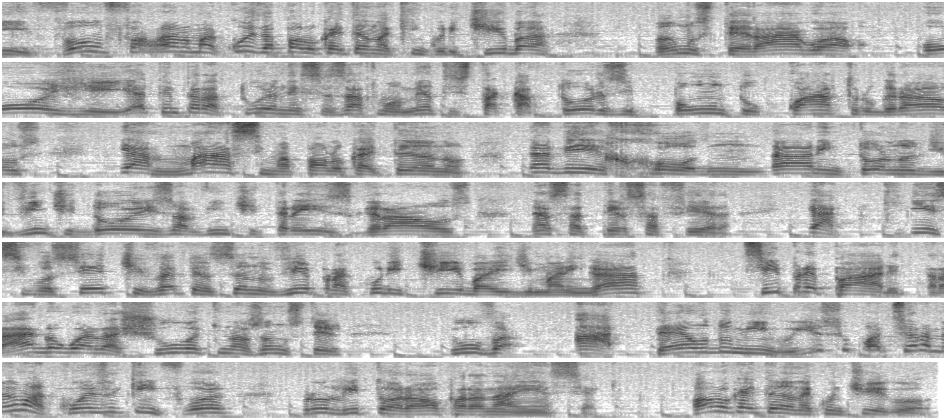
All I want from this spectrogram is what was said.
E vou falar uma coisa, Paulo Caetano, aqui em Curitiba. Vamos ter água hoje e a temperatura nesse exato momento está 14,4 graus. E a máxima, Paulo Caetano, deve rondar em torno de 22 a 23 graus nessa terça-feira. E aqui, se você estiver pensando vir para Curitiba aí de Maringá, se prepare, traga o guarda-chuva que nós vamos ter chuva até o domingo. Isso pode ser a mesma coisa quem for para o litoral paranaense aqui. Paulo Caetano, é contigo.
